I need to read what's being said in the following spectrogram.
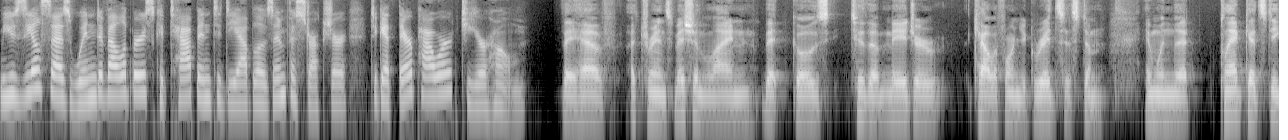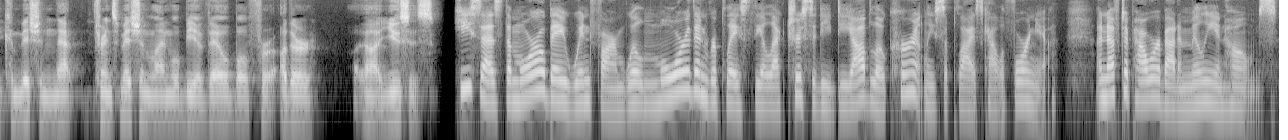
Musial says wind developers could tap into Diablo's infrastructure to get their power to your home. They have a transmission line that goes to the major California grid system. And when that plant gets decommissioned, that transmission line will be available for other uh, uses. He says the Morro Bay wind farm will more than replace the electricity Diablo currently supplies California, enough to power about a million homes.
